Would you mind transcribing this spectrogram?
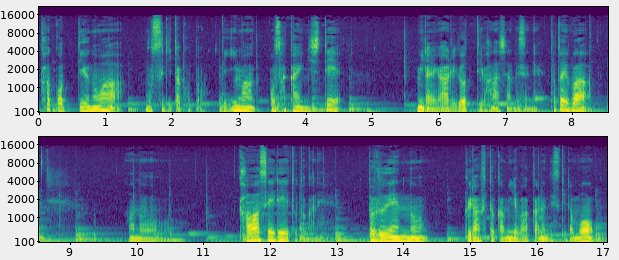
過去っていうのはもう過ぎたことで今を境にして未来があるよっていう話なんですよね。例えばあの為替レートとかねドル円のグラフとか見れば分かるんですけども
